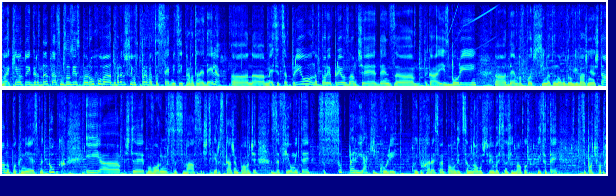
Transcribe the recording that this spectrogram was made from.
Това е киното и градът. Аз съм Зузия Спарухова. Добре дошли в първата седмица и първата неделя а, на месец април. На 2 април знам, че е ден за така избори, а, ден в който си имате много други важни неща, но пък ние сме тук и а, ще говорим с вас и ще ви разкажем повече за филмите с супер яки коли, които харесваме. Поводите са много. Ще ви обясня след малко какви са те. Започваме.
